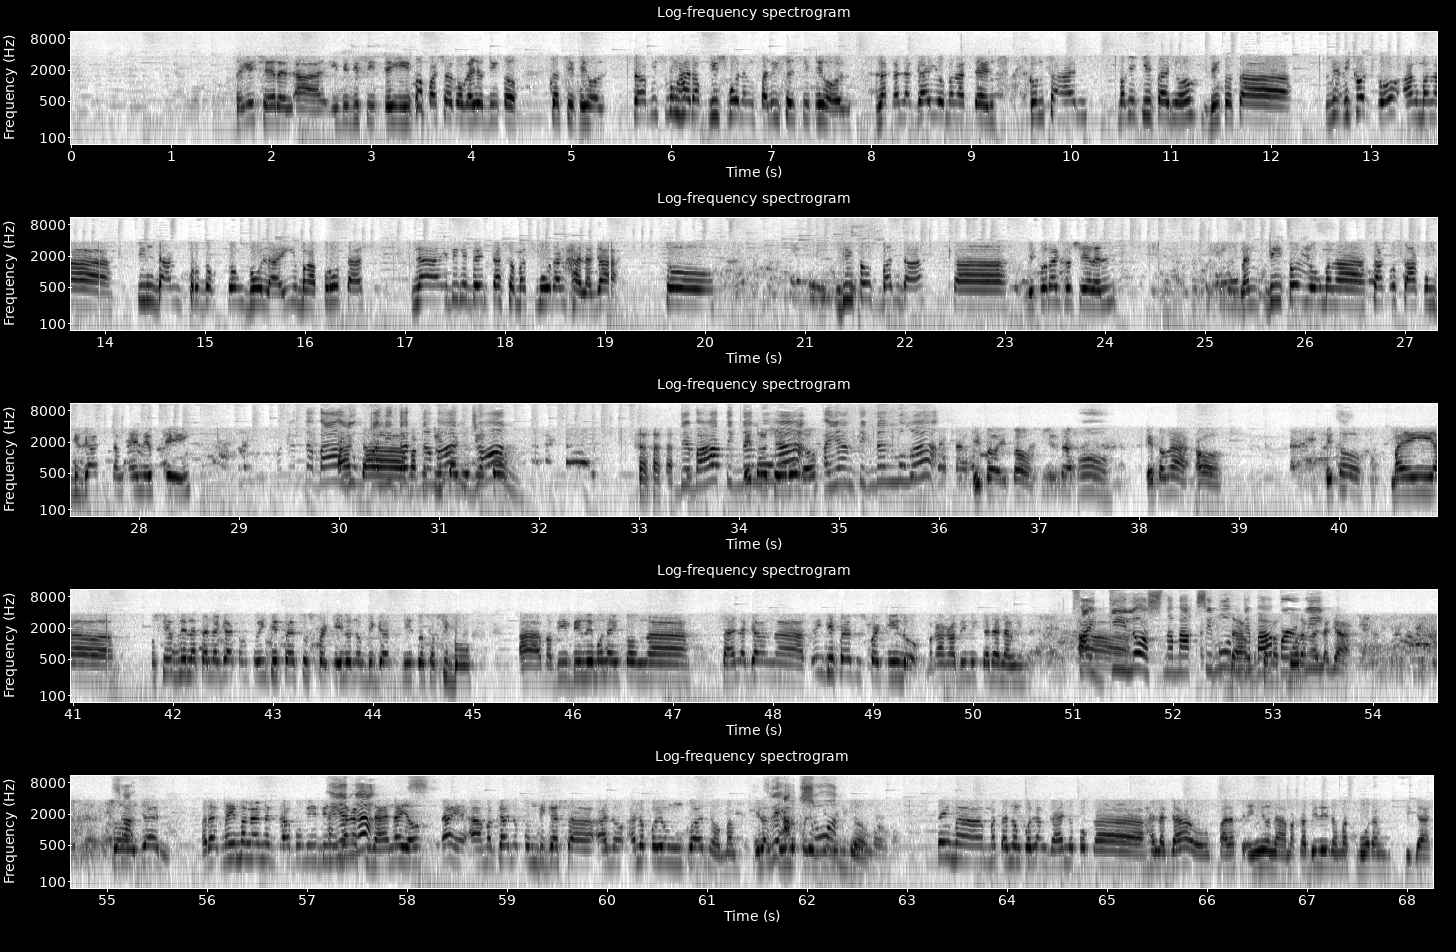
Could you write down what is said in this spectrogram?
Sige, Cheryl, uh, ibibisit, ipapasyal ko kayo dito sa City Hall. Sa mismong harap mismo ng Talisay City Hall, nakalagay yung mga tents kung saan makikita nyo dito sa li- likod ko ang mga tindang produktong gulay, mga prutas na ibinibenta sa mas murang halaga. So, dito banda sa likuran ko, Cheryl, nandito yung mga sako-sakong bigas ng NFA Maganda ba At, yung kalidad makikita naman, nyo dito. John? Diba? Tignan Ito, mo nga. Cheryl, oh. Ayan, tignan mo nga. ito, ito. Oh. Ito nga, oh. Ito, may ah, posible na talaga itong 20 pesos per kilo ng bigas dito sa Cebu. Ah, mabibili mo na itong ah, sa halagang ah, 20 pesos per kilo. Makakabili ka na ng 5 ah, kilos na maximum, di ba, per week. halaga. So, Sa- yan. May mga nag ah, bumibili Ayan na nga si nanay, oh. Nay, ah, magkano pong bigas sa, ano, ano po yung, ano, mag, ilang kilo po yung binili nyo? Nay, ma- matanong ko lang, gaano po kahalaga o para sa inyo na makabili ng mas murang bigas?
